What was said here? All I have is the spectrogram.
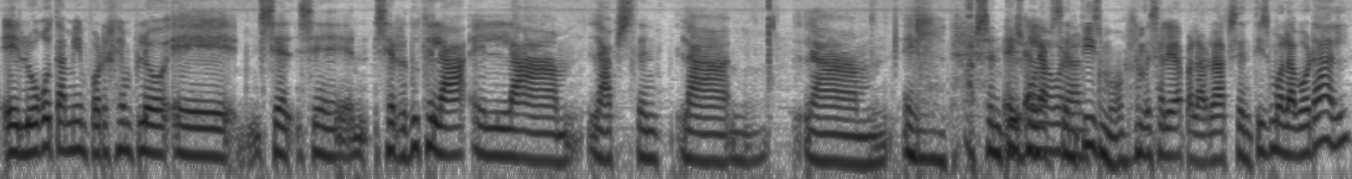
Eh, luego también, por ejemplo, se, se, reduce la, la, la, la, el, absentismo, el, absentismo, no me salía la palabra, absentismo laboral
